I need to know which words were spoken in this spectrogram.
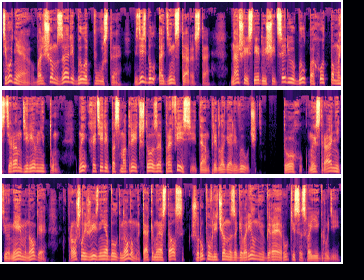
Сегодня в большом зале было пусто. Здесь был один староста. Нашей следующей целью был поход по мастерам деревни Тум. Мы хотели посмотреть, что за профессии там предлагали выучить. «Тохук, мы странники, умеем многое. Прошлой жизни я был гномом, и так им и остался». Шуруп увлеченно заговорил, не убирая руки со своей груди.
